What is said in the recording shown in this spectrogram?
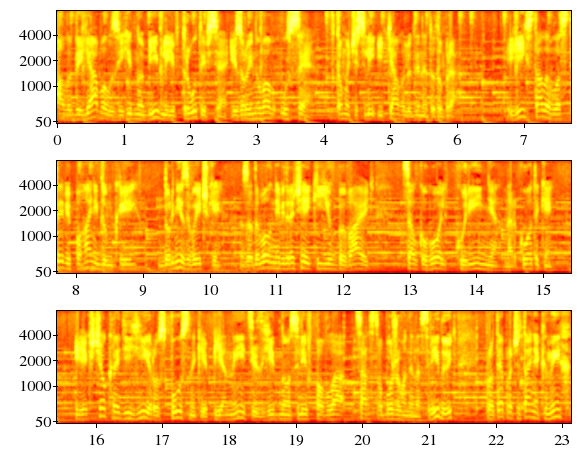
Але диявол, згідно Біблії, втрутився і зруйнував усе, в тому числі і тягу людини до добра. Їй стали властиві погані думки, дурні звички, задоволення від речей, які її вбивають, це алкоголь, куріння, наркотики. І якщо крадії, розпусники, п'яниці, згідно слів Павла, царства Божого не наслідують, проте про читання книг,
